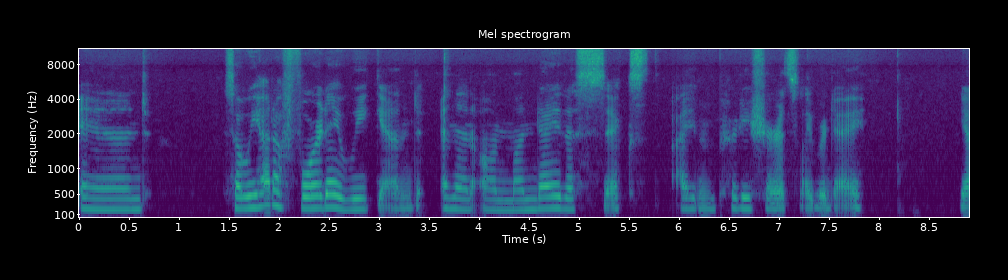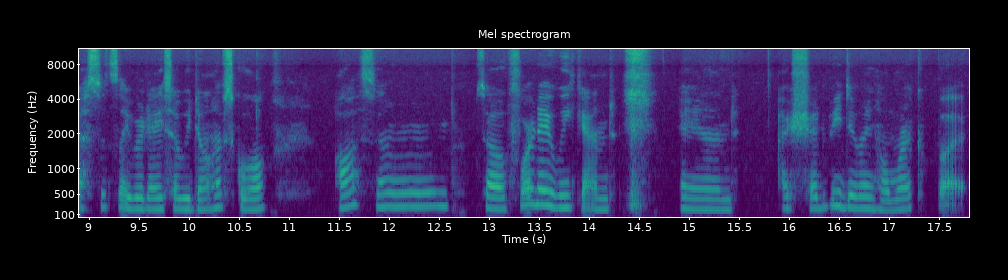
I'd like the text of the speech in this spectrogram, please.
And so we had a four day weekend. And then on Monday, the 6th, I'm pretty sure it's Labor Day. Yes, it's Labor Day. So we don't have school awesome. So, four day weekend, and I should be doing homework, but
